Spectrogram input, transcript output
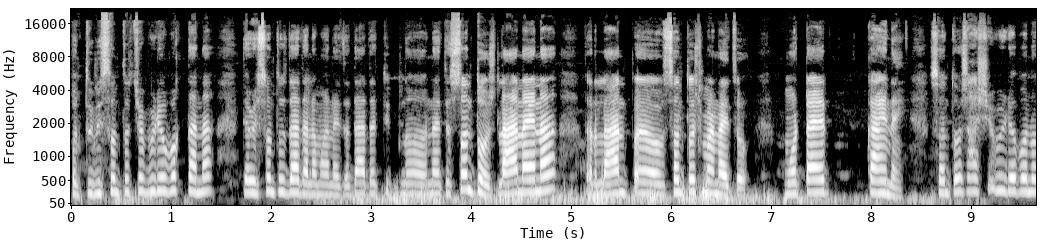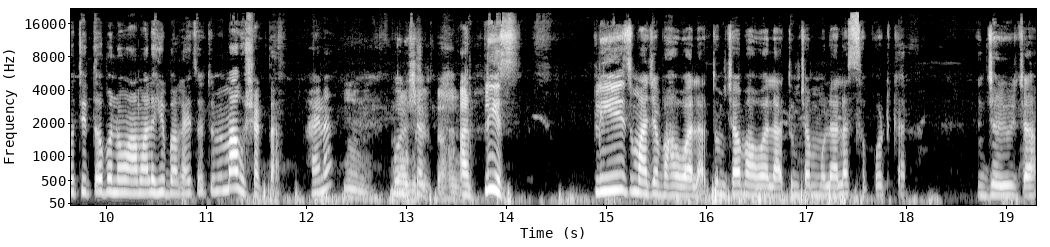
पण तुम्ही संतोषचा व्हिडिओ बघता ना त्यावेळी संतोष दादाला म्हणायचं दादा तिथनं नाही तर संतोष लहान आहे ना तर लहान प- संतोष म्हणायचं. मोठा आहे काय नाही. संतोष अशी व्हिडिओ बनव तिथं बनव आम्हाला ही बघायचं तुम्ही मागू शकता. आहे ना? बोलू शकता, हो. आणि प्लीज प्लीज माझ्या भावाला तुमच्या भावाला तुमच्या मुलाला सपोर्ट करा. जयूच्या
